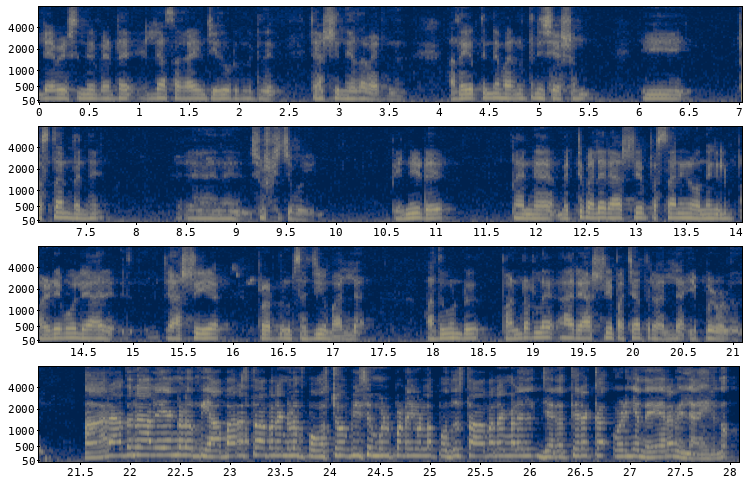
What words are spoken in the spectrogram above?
ലേബേഴ്സിന് വേണ്ട എല്ലാ സഹായം ചെയ്തു കൊടുക്കുന്ന രാഷ്ട്രീയ നേതാവായിരുന്നു. അദ്ദേഹത്തിന്റെ മരണത്തിന് ശേഷം ഈ പ്രസ്ഥാനം തന്നെ സൂക്ഷിച്ചു പോയി. പിന്നീട് പിന്നെ മറ്റ് പല രാഷ്ട്രീയ പ്രസ്ഥാനങ്ങൾ വന്നെങ്കിലും പഴയ പോലെ ആ രാഷ്ട്രീയ പ്രവർത്തനം സജീവമല്ല. അതുകൊണ്ട് പണ്ടുള്ള ആ രാഷ്ട്രീയ പശ്ചാത്തലമല്ല ഇപ്പോഴുള്ളത്. ആരാധനാലയങ്ങളും വ്യാപാര സ്ഥാപനങ്ങളും പോസ്റ്റ് ഓഫീസും ഉൾപ്പെടെയുള്ള പൊതുസ്ഥാപനങ്ങളിൽ ജനത്തിരക്ക് ഒഴിഞ്ഞ നേരമില്ലായിരുന്നു.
